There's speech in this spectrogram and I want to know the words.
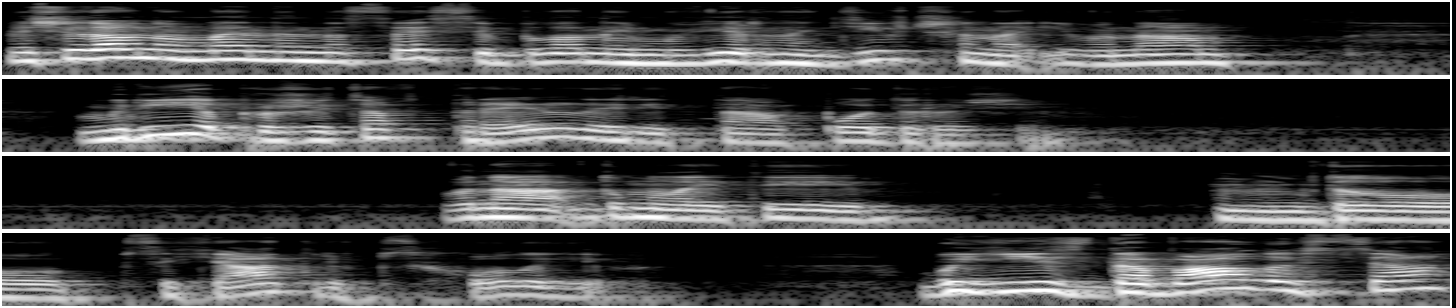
Нещодавно в мене на сесії була неймовірна дівчина, і вона мріє про життя в трейлері та подорожі. Вона думала йти до психіатрів, психологів, бо їй здавалося,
